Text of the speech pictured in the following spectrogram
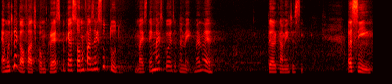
É muito legal falar de como cresce, porque é só não fazer isso tudo. Mas tem mais coisa também, mas não é teoricamente assim. Assim,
